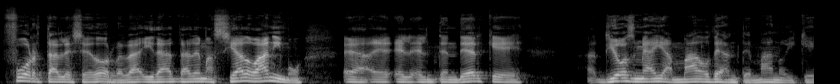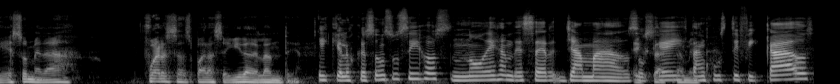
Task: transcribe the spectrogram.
fortalecedor, ¿verdad? Y da, demasiado ánimo eh, el entender que Dios me ha llamado de antemano y que eso me da fuerzas para seguir adelante. Y que los que son sus hijos no dejan de ser llamados, ¿ok? Están justificados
